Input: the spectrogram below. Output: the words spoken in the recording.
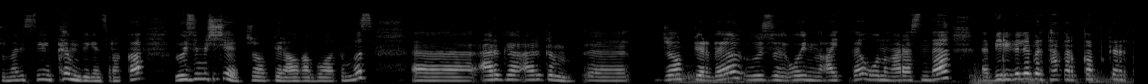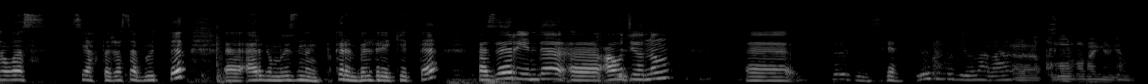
журналист деген кім деген сұраққа өзімізше жауап бере алған болатынбыз. Ә, әргі әркім ә, жауап берді өзі ойын айтты. Оның арасында белгілі бір тақырыпқа пікірталас сияқты жасап өтті. Ә, әркім өзінің пікірін білдіре кетті. Қазір енді ә, аудионың ә, қызылордадан келген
